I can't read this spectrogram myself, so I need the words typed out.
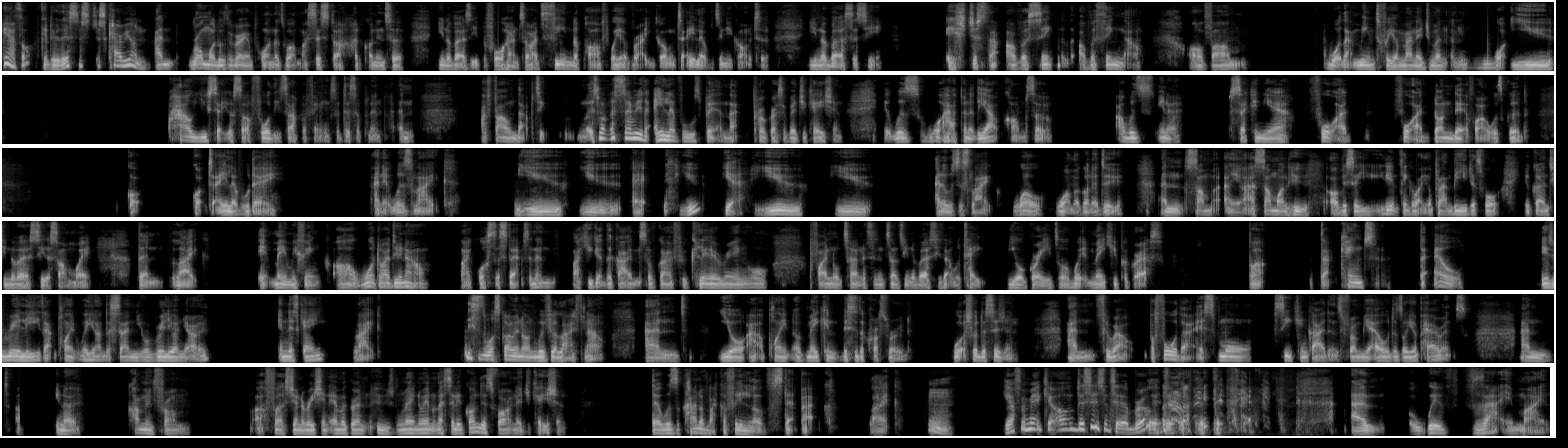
yeah, I thought I could do this. Let's just carry on. And role models are very important as well. My sister had gone into university beforehand, so I'd seen the pathway of right, you go into A levels and you go into university. It's just that other thing, other thing now of um what that means for your management and what you how you set yourself for these type of things, a discipline. And I found that particular. It's not necessarily the A levels bit and that progress of education. It was what happened at the outcome. So I was, you know, second year, thought I'd thought I'd done it, thought I was good. Got got to A level day, and it was like you, you, you, yeah, you, you, and it was just like, whoa, what am I gonna do? And some, uh, you know, as someone who obviously you didn't think about your plan B, you just thought you're going to university or some way, then like it made me think, oh, what do I do now? Like, what's the steps? And then like you get the guidance of going through clearing or find alternatives in terms of universities that would take your grades or would make you progress. But that came to the L is really that point where you understand you're really on your own in this game. Like, this is what's going on with your life now. And you're at a point of making this is the crossroad. What's your decision? And throughout, before that, it's more seeking guidance from your elders or your parents. And, uh, you know, coming from a first generation immigrant who's may, may not necessarily gone this far in education, there was kind of like a feeling of step back. Like, hmm, you have to make your own decisions here, bro. and with that in mind,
